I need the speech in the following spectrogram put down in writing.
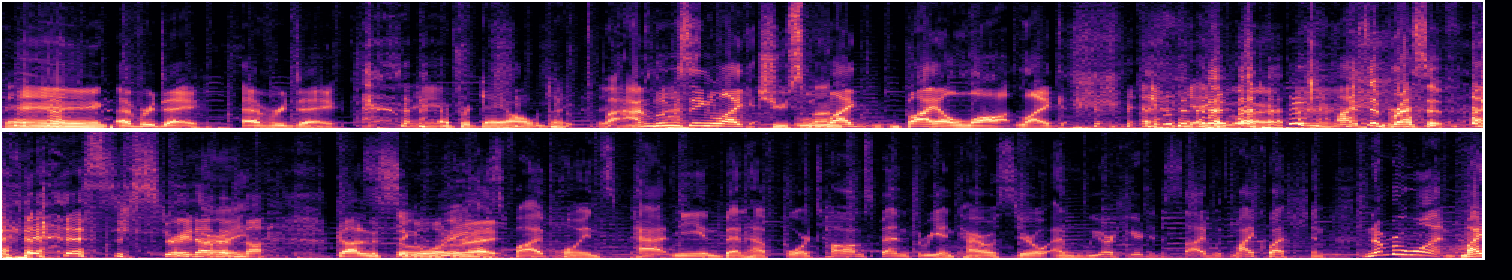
Dang. Every day, every day. Same. Every day, all day. But I'm losing like Juice man. like by a lot. Like yeah, you are. That's impressive. it's just straight up. Alright. I'm not gotten a single so one Rey right. has five points. Pat, me, and Ben have four. Tom, Spen three, and Kairos zero. And we are here to decide with my question. Number one, my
